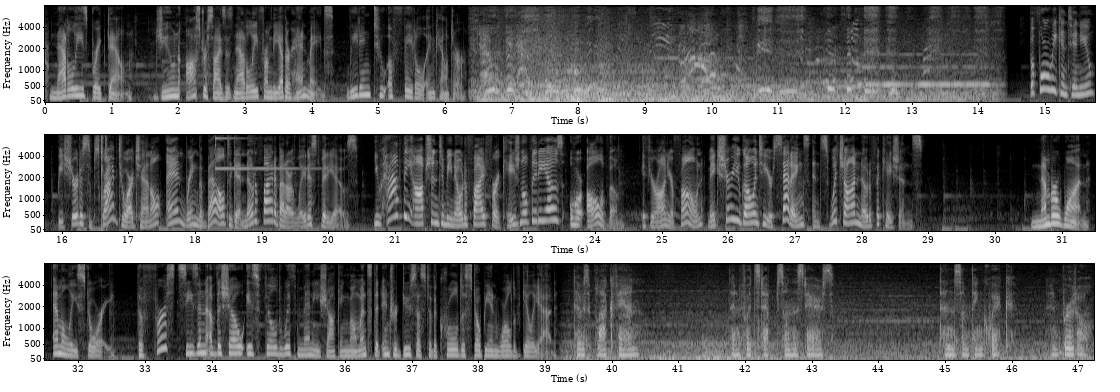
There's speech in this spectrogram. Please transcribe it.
Natalie's breakdown. June ostracizes Natalie from the other handmaids, leading to a fatal encounter. Before we continue, be sure to subscribe to our channel and ring the bell to get notified about our latest videos. You have the option to be notified for occasional videos or all of them. If you're on your phone, make sure you go into your settings and switch on notifications. Number 1 Emily's Story. The first season of the show is filled with many shocking moments that introduce us to the cruel dystopian world of Gilead. There was a black van, then footsteps on the stairs, then something quick and brutal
